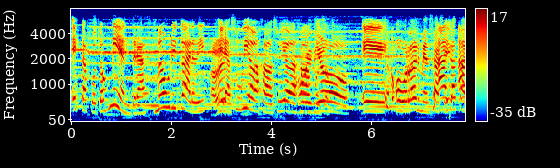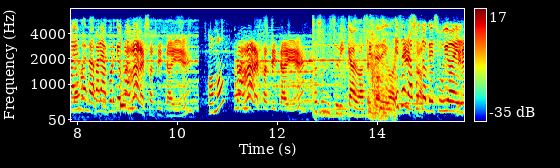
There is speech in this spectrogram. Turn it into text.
estas fotos mientras Mauro Icardi A ver. era subía, bajaba, subía, bajaba. Ay, fotos. Dios. Eh, Eso es como borrar el mensaje. ay, ya está, ay, lo mandaste. Pará, porque Wanda... esa teta ahí, ¿eh? ¿Cómo? Está rara esa teta ahí, ¿eh? Sos un desubicado, así te digo. Esa es la foto que subió él.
